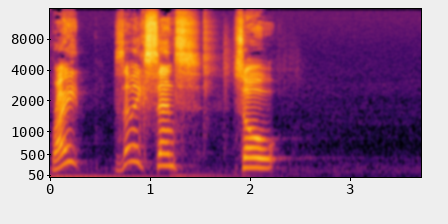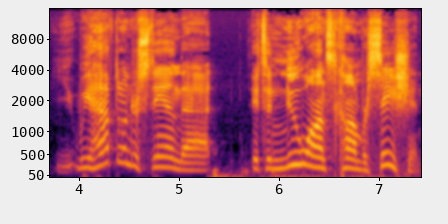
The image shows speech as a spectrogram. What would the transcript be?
Right? Does that make sense? So we have to understand that it's a nuanced conversation.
